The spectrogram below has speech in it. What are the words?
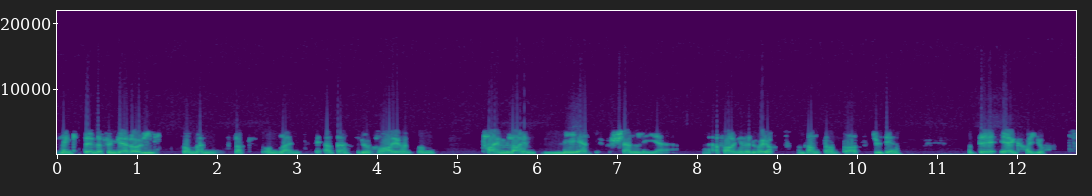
LinkedIn det fungerer jo litt som en slags online CV. Så du har jo en sånn timeline med de forskjellige erfaringene du har gjort bl.a. av studiet. Og det jeg har gjort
